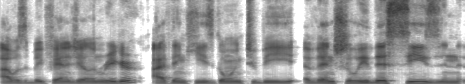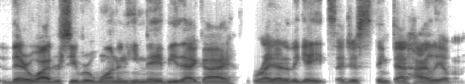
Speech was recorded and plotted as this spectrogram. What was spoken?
I was a big fan of Jalen Reagor. I think he's going to be eventually this season their wide receiver one, and he may be that guy right out of the gates. I just think that highly of him.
